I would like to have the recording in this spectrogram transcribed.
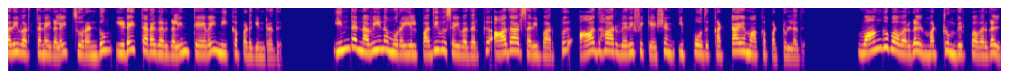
பரிவர்த்தனைகளைச் சுரண்டும் இடைத்தரகர்களின் தேவை நீக்கப்படுகின்றது. இந்த நவீன முறையில் பதிவு செய்வதற்கு ஆதார் சரிபார்ப்பு ஆதார் வெரிஃபிகேஷன் இப்போது கட்டாயமாக்கப்பட்டுள்ளது. வாங்குபவர்கள் மற்றும் விற்பவர்கள்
